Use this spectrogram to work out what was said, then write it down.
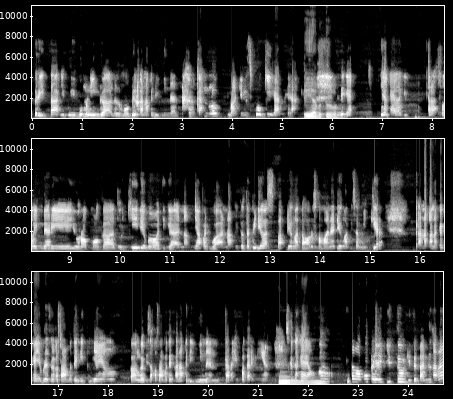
berita ibu-ibu meninggal dalam mobil karena kedinginan. Kan lo makin spooky kan ya? Iya betul. Jadi kayak dia kayak lagi traveling dari Europe mau ke Turki dia bawa tiga anaknya apa dua anak itu tapi dia stuck dia nggak tahu harus ke mana dia nggak bisa mikir. Anak-anaknya kayaknya berhasil keselamatin ibunya yang eh, nggak uh, bisa keselamatin karena kedinginan karena hipotermia. Hmm. terus kita kayak oh, kita nggak mau kayak gitu gitu kan. Karena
